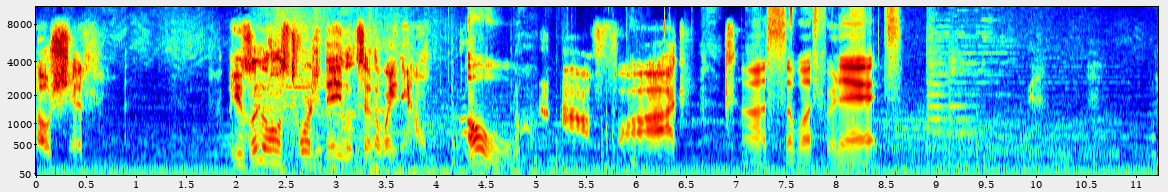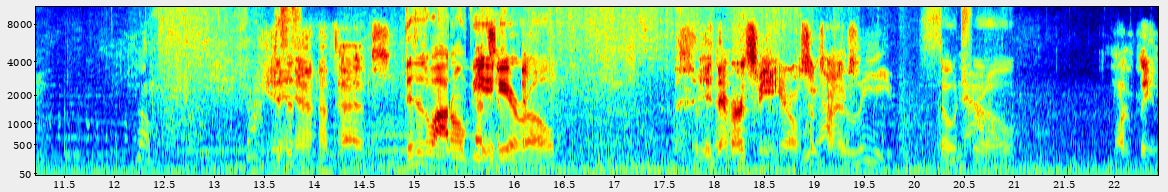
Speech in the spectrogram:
Oh shit. He was looking almost towards he looks the other way now. Oh! Ah, fuck. Uh, so much for that. This is-. This is why I don't be a it. hero. It never hurts to be a hero sometimes. So true. One please.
